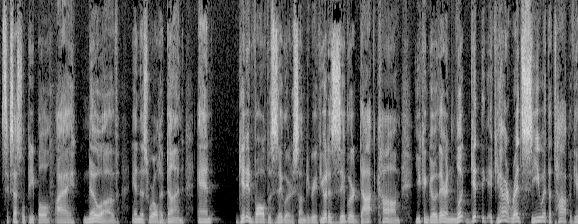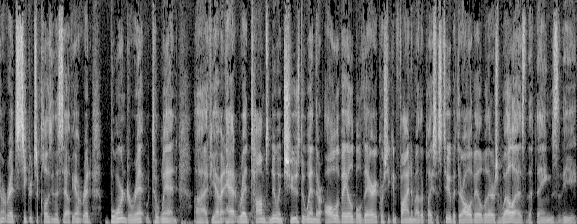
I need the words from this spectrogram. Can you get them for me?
successful people I know of in this world have done and get involved with Ziglar to some degree. If you go to Ziglar.com, you can go there and look, get the, if you haven't read See You at the Top, if you haven't read Secrets of Closing the Sale, if you haven't read Born to, Rent, to Win, uh, if you haven't had read Tom's new and Choose to Win, they're all available there. Of course, you can find them other places too, but they're all available there as well as the things, the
